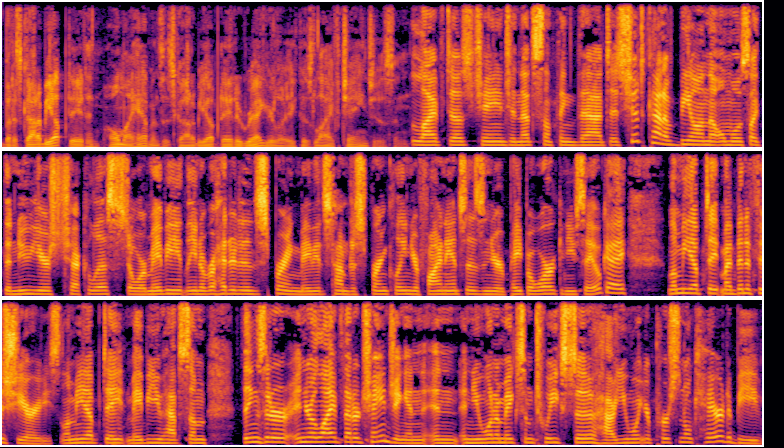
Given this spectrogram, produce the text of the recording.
but it's got to be updated. Oh my heavens, it's got to be updated regularly because life changes and life does change, and that's something that it should kind of be on the almost like the New Year's checklist, or maybe you know we're headed into spring. Maybe it's time to spring clean your finances and your paperwork, and you say, okay, let me update my beneficiaries. Let me update. Maybe you have some things that are in your life that are changing, and and and you want to make some tweaks to how you want your personal care to be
